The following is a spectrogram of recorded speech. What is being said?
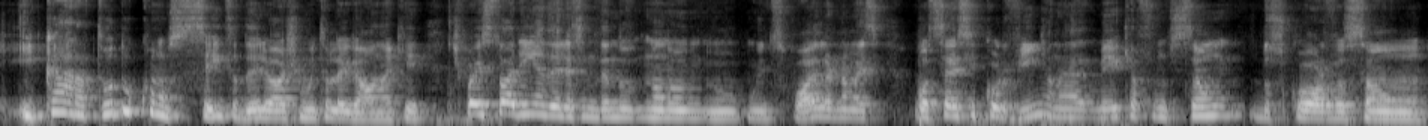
E, cara, todo o conceito dele eu acho muito legal, né? Que, tipo, a historinha dele, assim, dando não, não- não muito spoiler, né? Mas você é esse corvinho, né? Meio que a função dos corvos são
